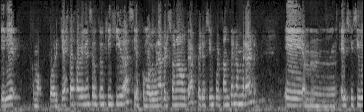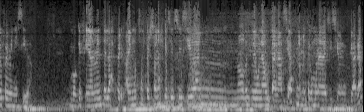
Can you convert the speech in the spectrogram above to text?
Diría, como, ¿por qué está esta violencia autoinfligida? Si es como de una persona a otra, pero es importante nombrar eh, el suicidio feminicida como que finalmente las, hay muchas personas que se suicidan no desde una eutanasia, finalmente como una decisión clara,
